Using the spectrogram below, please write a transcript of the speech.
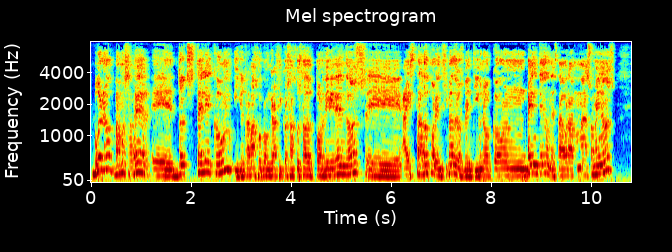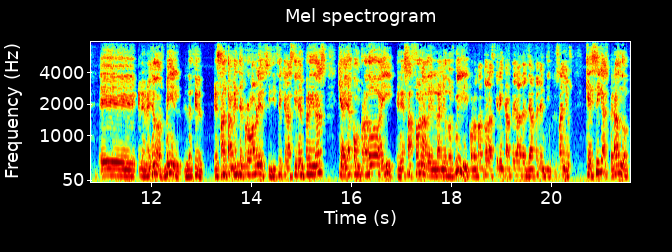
Bueno, vamos a ver, eh, Deutsche Telekom, y yo trabajo con gráficos ajustados por dividendos, eh, ha estado por encima de los 21,20, donde está ahora más o menos, eh, en el año 2000. Es decir, es altamente probable, si dice que las tienen perdidas, que haya comprado ahí, en esa zona del año 2000 y por lo tanto las tiene en cartera desde hace 23 años. Que siga esperando.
